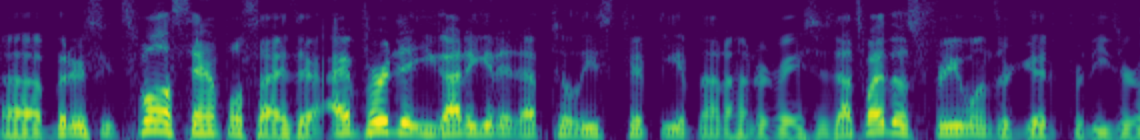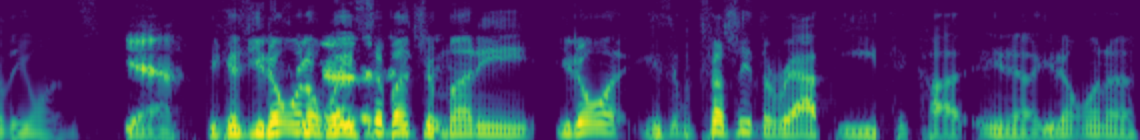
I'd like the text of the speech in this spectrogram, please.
uh, bittersweet small sample size there. I've heard that you got to get it up to at least 50 if not 100 races. That's why those free ones are good for these early ones Yeah, because you don't want to waste a bunch of money. You don't want 'cause especially the wrapped ETH it you know, you don't want to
